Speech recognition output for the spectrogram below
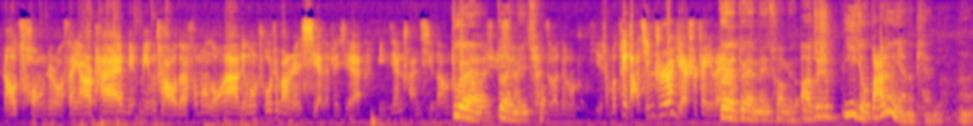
然后从这种三言二拍明明朝的冯梦龙啊、林梦初这帮人写的这些民间传奇当中，对对没错，选择那种主题，什么醉打金枝也是这一类。对对，没错没错啊，这是一九八六年的片子，嗯，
